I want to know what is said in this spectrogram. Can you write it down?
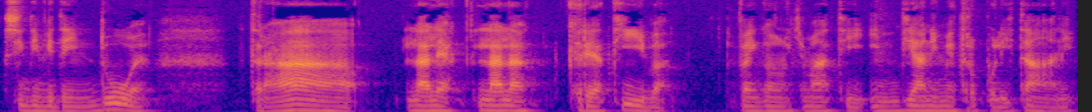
si divide in due, tra l'ala, l'ala creativa, vengono chiamati indiani metropolitani,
